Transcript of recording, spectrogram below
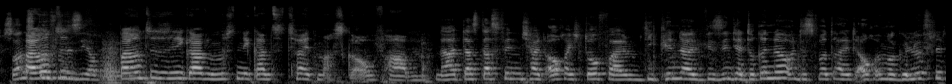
Sonst bei dürfen wir sie abhalten. Bei uns ist es egal, wir müssen die ganze Zeit Maske aufhaben. Na, das, das finde ich halt auch echt doof, weil die Kinder, wir sind ja drinnen und es wird halt auch immer gelüftet.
